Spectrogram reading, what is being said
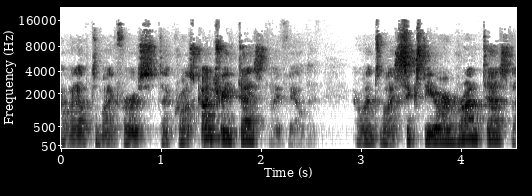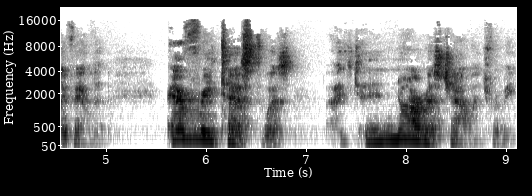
I went up to my first uh, cross country test, I failed it. I went to my 60 yard run test, I failed it. Every test was an enormous challenge for me.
